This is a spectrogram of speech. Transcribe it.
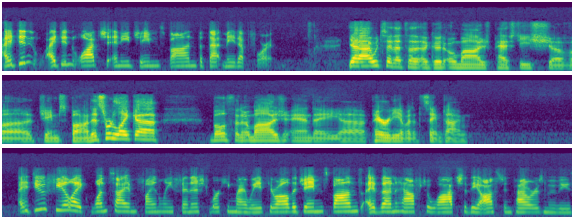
I didn't I didn't watch any James Bond, but that made up for it. Yeah, I would say that's a, a good homage pastiche of uh, James Bond. It's sort of like uh, both an homage and a uh, parody of it at the same time. I do feel like once I am finally finished working my way through all the James Bonds, I then have to watch the Austin Powers movies.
